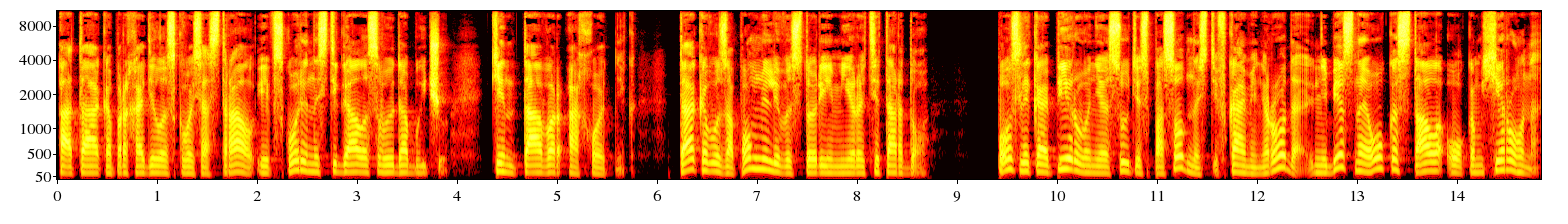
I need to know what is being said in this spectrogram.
Атака проходила сквозь астрал и вскоре настигала свою добычу – Кентавр-охотник. Так его запомнили в истории мира Титардо. После копирования сути способности в камень рода небесное око стало оком Херона.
